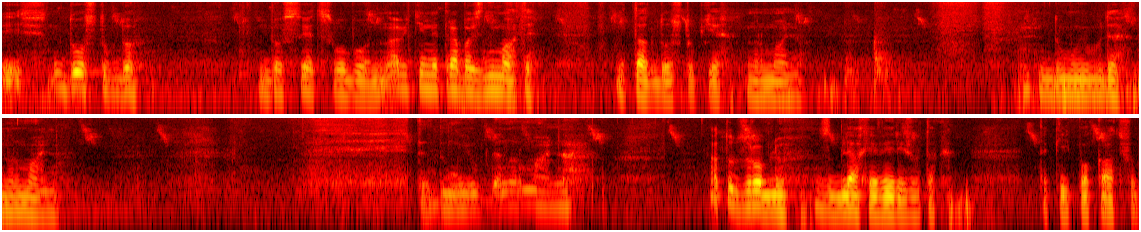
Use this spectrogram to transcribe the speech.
І доступ до, до сет свободно. Навіть і не треба знімати. І так доступ є нормально. Думаю, буде нормально. Та думаю, буде нормально. А тут зроблю з бляхи виріжу так, такий покат, щоб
